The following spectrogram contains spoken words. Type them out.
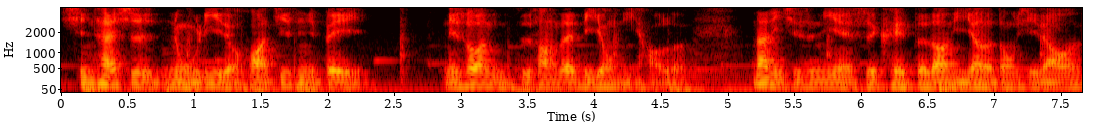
心态是努力的话，即使你被你说你资方在利用你好了，那你其实你也是可以得到你要的东西，然后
